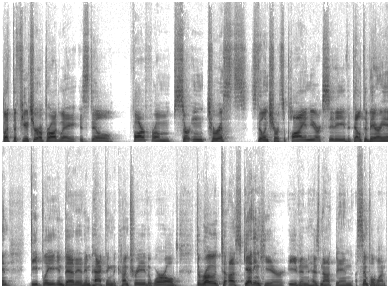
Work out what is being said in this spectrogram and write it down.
But the future of Broadway is still far from certain. Tourists still in short supply in New York City. The Delta variant deeply embedded, impacting the country, the world. The road to us getting here, even, has not been a simple one.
